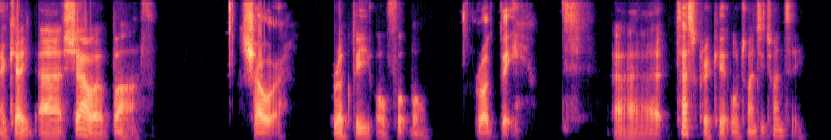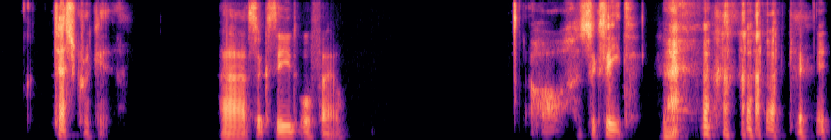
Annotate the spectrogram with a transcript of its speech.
Okay. Uh, shower, bath. Shower. Rugby or football. Rugby. Uh, test cricket or 2020. Test cricket. Uh, succeed or fail. Oh, succeed. okay.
